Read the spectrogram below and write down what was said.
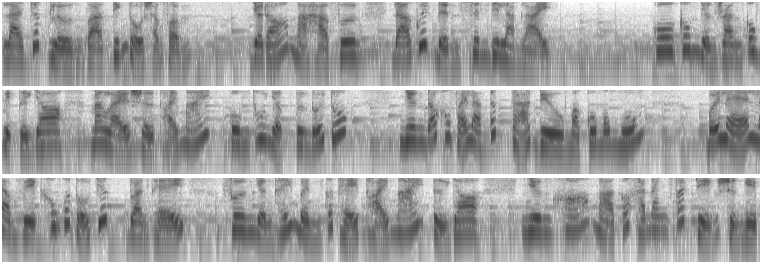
là chất lượng và tiến độ sản phẩm. Do đó mà Hà Phương đã quyết định xin đi làm lại. Cô công nhận rằng công việc tự do mang lại sự thoải mái cùng thu nhập tương đối tốt, nhưng đó không phải là tất cả điều mà cô mong muốn. Bởi lẽ làm việc không có tổ chức, đoàn thể, Phương nhận thấy mình có thể thoải mái, tự do, nhưng khó mà có khả năng phát triển sự nghiệp.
